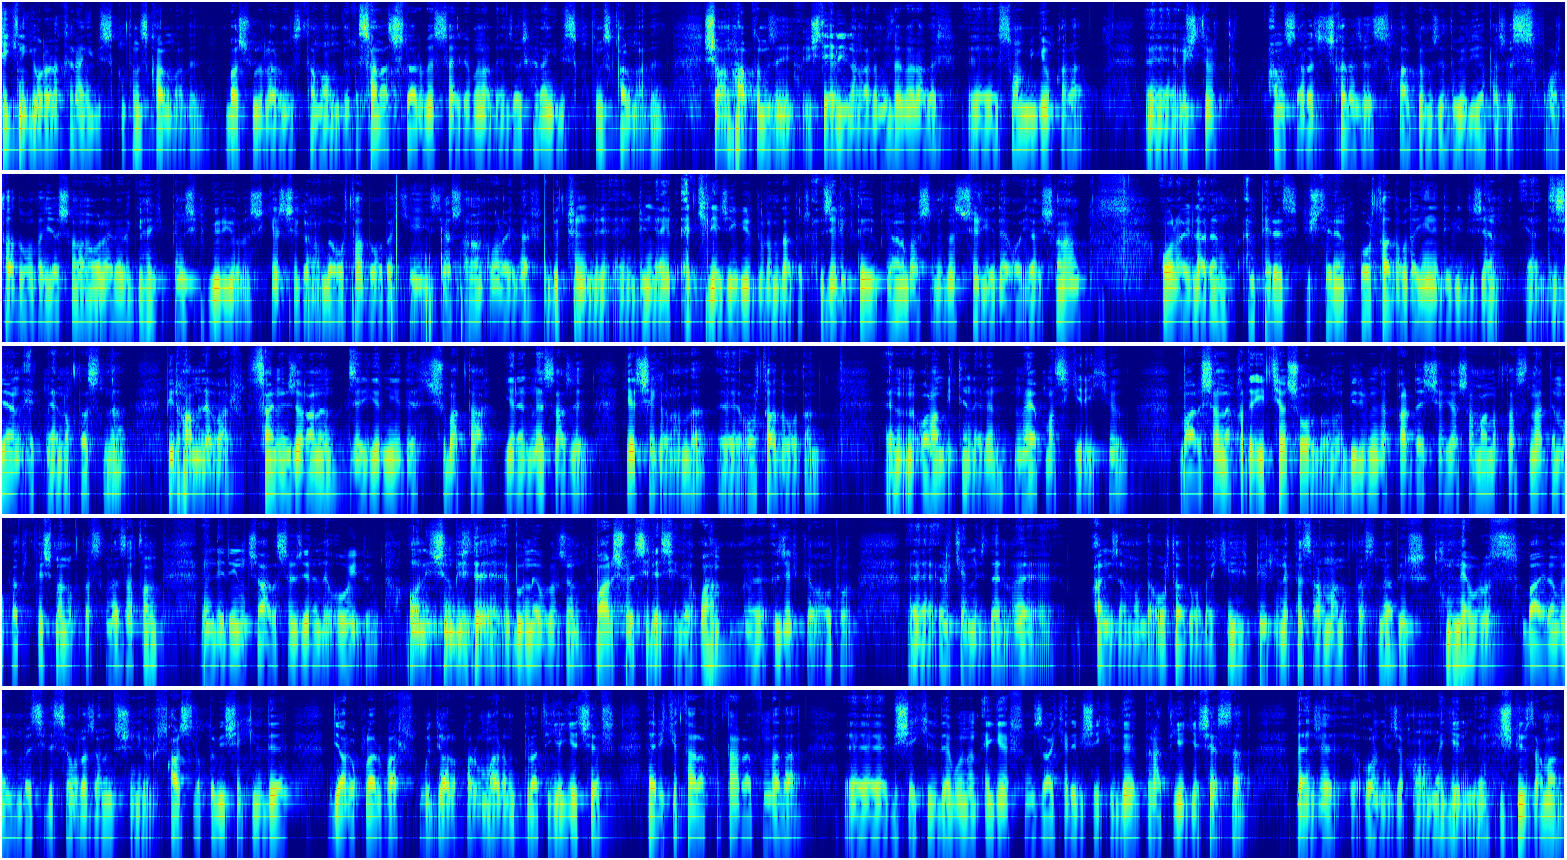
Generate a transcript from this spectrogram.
Teknik olarak herhangi bir sıkıntımız kalmadı. Başvurularımız tamamdır. Sanatçılar vesaire buna benzer herhangi bir sıkıntımız kalmadı. Şu an halkımızı işte el ilanlarımızla beraber e, son bir gün kala e, 3-4 anons aracı çıkaracağız. Halkımıza duyuru yapacağız. Orta Doğu'da yaşanan olayları hepimiz görüyoruz. Gerçek anlamda Orta Doğu'daki yaşanan olaylar bütün dü- dünyayı etkileyecek bir durumdadır. Özellikle yanı başımızda Suriye'de yaşanan olayların, emperyalist güçlerin Orta Doğu'da yeni de bir düzen, yani dizayn etmeye noktasında bir hamle var. Sayın Öcalan'ın bize 27 Şubat'ta gelen mesajı gerçek anlamda e, Orta Doğu'dan e, olan bitenlerin ne yapması gerekiyor? Barışa ne kadar ihtiyaç olduğunu, birbirinde kardeşçe yaşama noktasında, demokratikleşme noktasında zaten önderiğinin çağrısı üzerinde oydu. Onun için biz de bu Nevruz'un barış vesilesiyle o hem e, özellikle oto, e, ülkemizden ve aynı zamanda Orta Doğu'daki bir nefes alma noktasında bir Nevruz bayramı vesilesi olacağını düşünüyoruz. Karşılıklı bir şekilde diyaloglar var. Bu diyaloglar umarım pratiğe geçer. Her iki tarafı tarafında da e, bir şekilde bunun eğer müzakere bir şekilde pratiğe geçerse bence e, olmayacak anlamına gelmiyor. Hiçbir zaman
